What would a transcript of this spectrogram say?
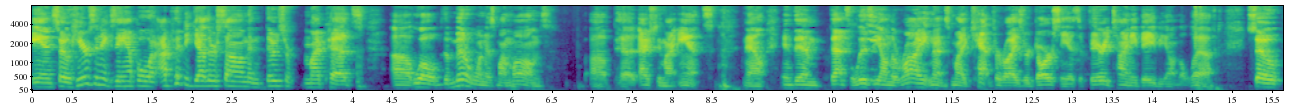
And so here's an example, and I put together some, and those are my pets. Uh, well, the middle one is my mom's uh, pet, actually my aunt's now, and then that's Lizzie on the right, and that's my cat advisor Darcy as a very tiny baby on the left. So,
